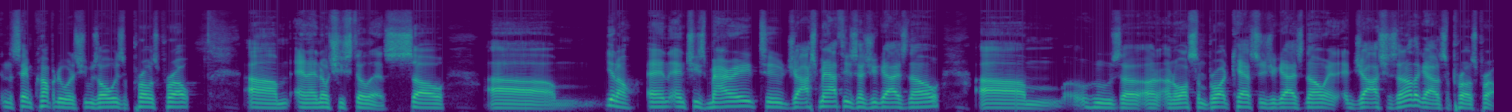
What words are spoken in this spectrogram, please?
in the same company where she was always a pros pro, um, and I know she still is. So um, you know, and and she's married to Josh Matthews, as you guys know, um, who's a, an awesome broadcaster, as you guys know, and, and, Josh is another guy who's a pros pro.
